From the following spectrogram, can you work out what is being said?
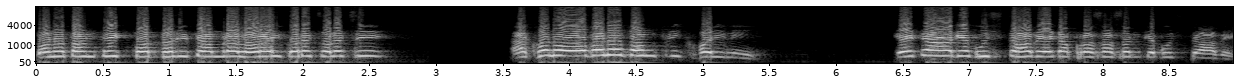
গণতান্ত্রিক পদ্ধতিতে আমরা লড়াই করে চলেছি, এখনও অগণতান্ত্রিক হয়নি। এটা আগে বুঝতে হবে, এটা প্রশাসনকে বুঝতে হবে।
